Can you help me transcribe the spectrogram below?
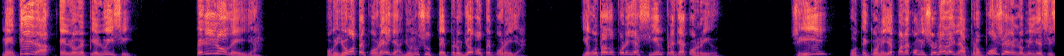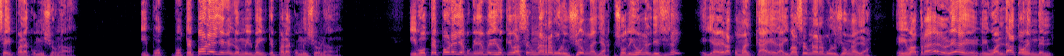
Metida en lo de Pierluisi. Pero ¿y lo de ella? Porque yo voté por ella. Yo no sé usted, pero yo voté por ella. Y he votado por ella siempre que ha corrido. Sí, voté con ella para comisionada y la propuse en el 2016 para comisionada. Y voté por ella en el 2020 para comisionada. Y voté por ella porque ella me dijo que iba a hacer una revolución allá. Eso dijo en el 16. Ella era como Al Qaeda, iba a hacer una revolución allá. E iba a traer la igualdad a él.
